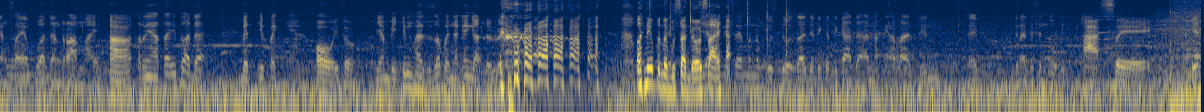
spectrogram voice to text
yang saya buat dan ramai. Ah. Ternyata itu ada bad effectnya Oh itu. yang bikin mahasiswa banyak yang nggak lulus. oh ini penebusan dosa Iya, ya. ini saya menebus dosa. Jadi ketika ada anak yang rajin, saya gratisin kopi. Asik. Ya,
